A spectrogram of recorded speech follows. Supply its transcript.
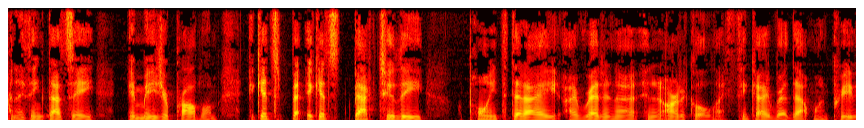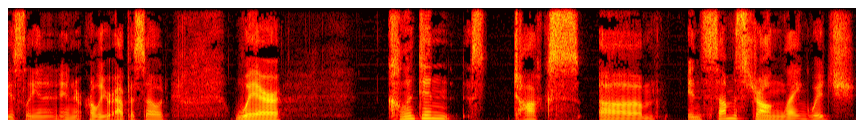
And I think that's a a major problem. It gets it gets back to the point that I, I read in a in an article. I think I read that one previously in an, in an earlier episode, where Clinton talks um, in some strong language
